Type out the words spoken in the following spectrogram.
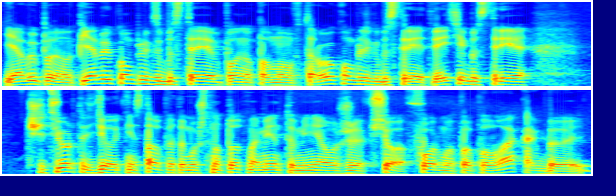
Я выполнил первый комплекс быстрее, выполнил, по-моему, второй комплекс быстрее, третий быстрее. Четвертый делать не стал, потому что на тот момент у меня уже все, форма поплыла, как бы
